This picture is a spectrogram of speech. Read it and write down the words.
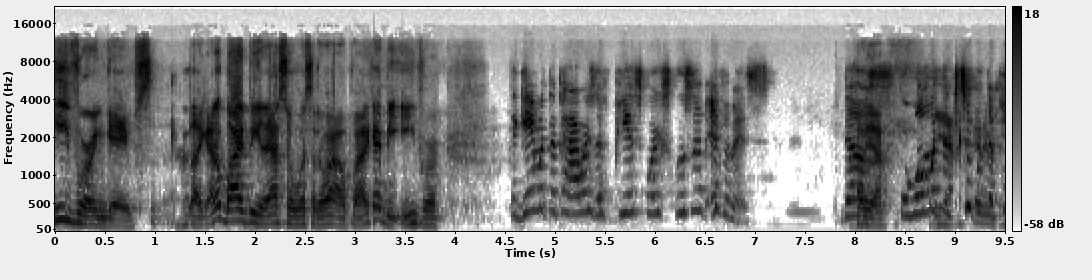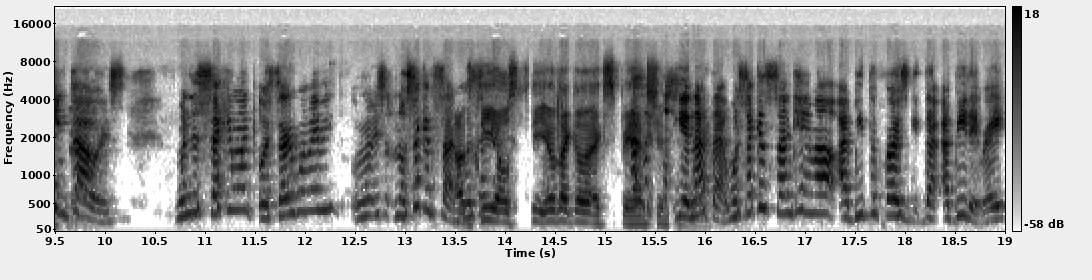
evil in games. Like I don't mind being an asshole once in a while, but I can't be evil. the game with the powers of PS4 exclusive, Infamous. The, Oh, yeah. the one with Yeah, the chick with the pink that. powers. When the second one or third one maybe, Or maybe so- no second son. Uh, When second- DLC, it was like an not the- expansion. yeah, not that. When Second Son came out, I beat the first. That I beat it right,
